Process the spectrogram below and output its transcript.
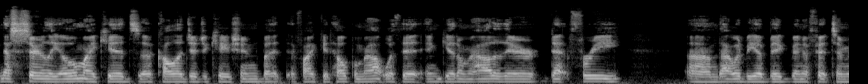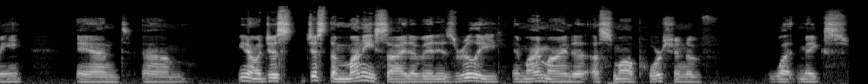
necessarily owe my kids a college education, but if I could help them out with it and get them out of there debt free, um, that would be a big benefit to me. And um, you know, just just the money side of it is really, in my mind, a, a small portion of what makes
